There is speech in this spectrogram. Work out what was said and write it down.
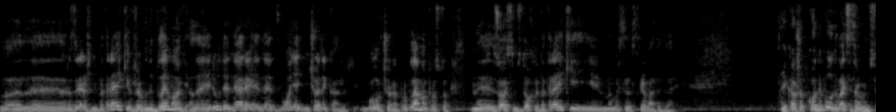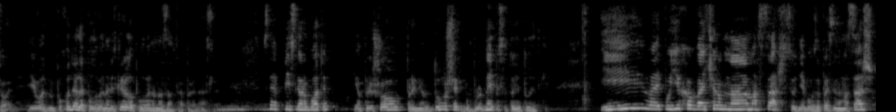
Л- е, Розряджені батарейки, вже вони блимають, але люди не, не дзвонять, нічого не кажуть. Була вчора проблема, просто е, зовсім здохли батарейки, і ми мусили вскривати двері. Я кажу, щоб такого не було, давайте зробимо сьогодні. І от ми походили, половина відкрила, половина на завтра перенесли. Все, після роботи я прийшов, прийняв душик, був брудний після тої плитки. І поїхав вечором на масаж. Сьогодні я був записаний на масаж.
